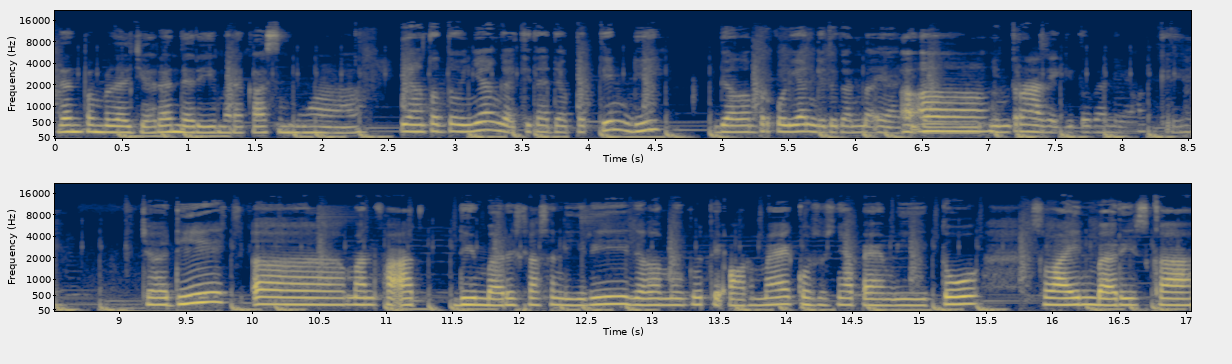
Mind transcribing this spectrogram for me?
dan pembelajaran dari mereka semua. Yang tentunya nggak kita dapetin di dalam perkuliahan gitu kan mbak ya? Di uh, intra kayak gitu kan ya? Oke. Okay. Jadi uh, manfaat di Mbak Rizka sendiri dalam mengikuti Ormek khususnya PMI itu selain Mbak Rizka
